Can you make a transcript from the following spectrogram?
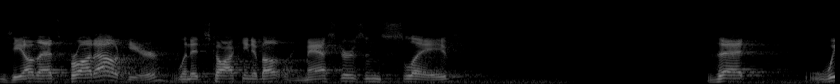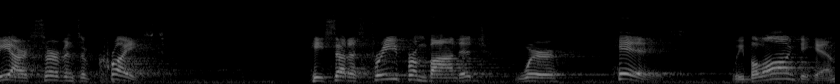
You see how that's brought out here when it's talking about like masters and slaves? That we are servants of Christ. He set us free from bondage. We're His. We belong to Him.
